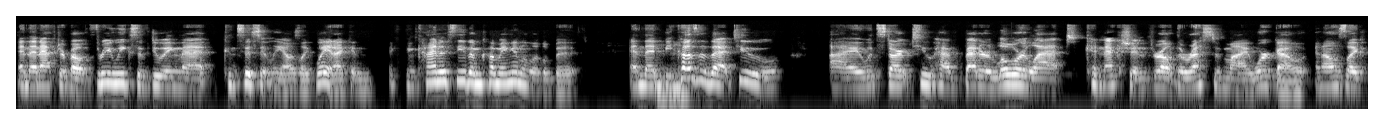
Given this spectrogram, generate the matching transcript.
And then after about three weeks of doing that consistently, I was like, wait, I can I can kind of see them coming in a little bit. And then mm-hmm. because of that too, I would start to have better lower lat connection throughout the rest of my workout. And I was like,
